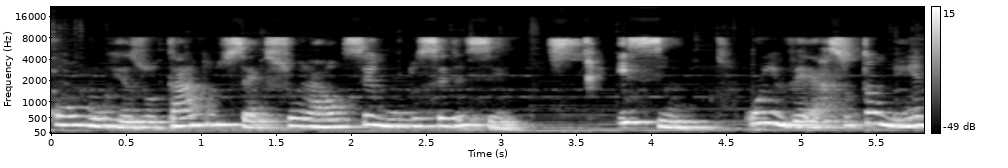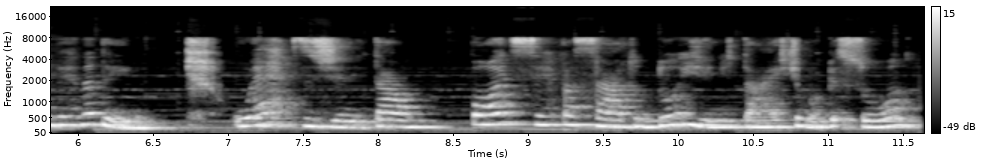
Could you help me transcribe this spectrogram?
como resultado do sexo oral, segundo o CDC. E sim, o inverso também é verdadeiro. O herpes genital pode ser passado dos genitais de uma pessoa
